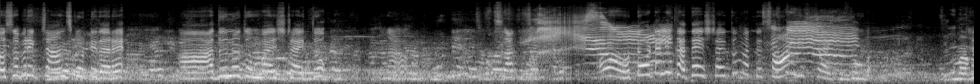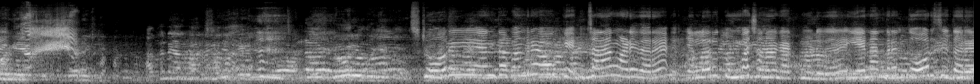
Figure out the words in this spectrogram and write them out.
ಹೊಸಬ್ರಿಗೆ ಚಾನ್ಸ್ ಕೊಟ್ಟಿದ್ದಾರೆ. ಅದೂ ತುಂಬಾ ಇಷ್ಟ ಆಯ್ತು. ಟೋಟಲಿ ಕತೆ ಇಷ್ಟ ಆಯ್ತು ಮತ್ತೆ ಸಾಂಗ್ ಇಷ್ಟ ಆಯ್ತು ತುಂಬಾ. ಸ್ಟೋರಿ ಅಂತ ಬಂದ್ರೆ ಓಕೆ ಚೆನ್ನಾಗಿ ಮಾಡಿದ್ದಾರೆ. ಎಲ್ಲರೂ ತುಂಬಾ ಚೆನ್ನಾಗಿ ಆಕ್ಟ್ ಮಾಡಿದ್ದಾರೆ. ಏನಂದ್ರೆ ತೋರಿಸಿದ್ದಾರೆ.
